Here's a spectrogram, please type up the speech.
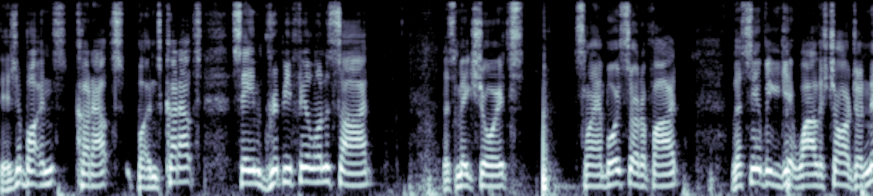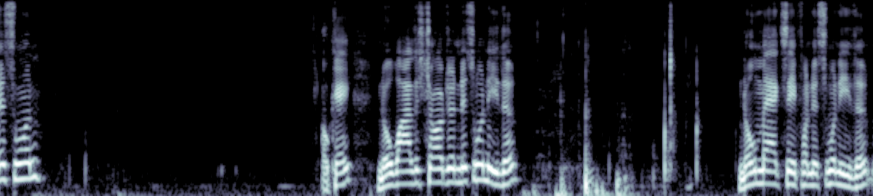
There's your buttons, cutouts, buttons, cutouts. Same grippy feel on the side. Let's make sure it's Slam Boy certified. Let's see if we can get wireless charge on this one. Okay, no wireless charge on this one either. No MagSafe on this one either.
